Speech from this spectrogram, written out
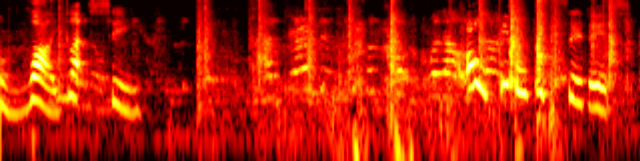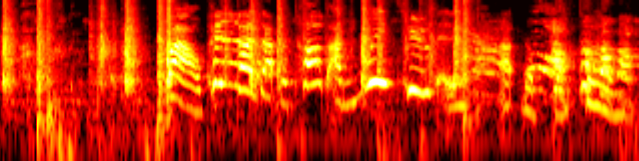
Oh, right, let's see. Oh, people think it is. Wow, Pinbirds at the top and YouTube is at the bottom.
